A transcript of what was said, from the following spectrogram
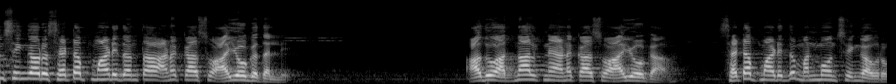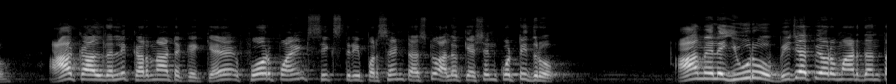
ಮನಮೋಹನ್ ಸಿಂಗ್ ಅವರು ಸೆಟಪ್ ಮಾಡಿದಂಥ ಹಣಕಾಸು ಆಯೋಗದಲ್ಲಿ, ಅದು ಹದಿನಾಲ್ಕನೇ ಹಣಕಾಸು ಆಯೋಗ ಸೆಟಪ್ ಮಾಡಿದ್ದು ಮನಮೋಹನ್ ಸಿಂಗ್ ಅವರು. ಆ ಕಾಲದಲ್ಲಿ ಕರ್ನಾಟಕಕ್ಕೆ four point six three percent ಅಷ್ಟು ಅಲೋಕೇಶನ್ ಕೊಟ್ಟಿದ್ರು. ಆಮೇಲೆ ಇವರು ಬಿ ಜೆ ಪಿಯವರು ಮಾಡಿದಂಥ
